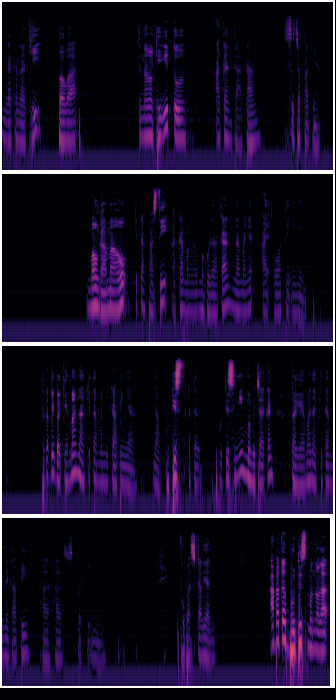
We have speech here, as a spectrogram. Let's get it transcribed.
ingatkan lagi bahwa teknologi itu akan datang secepatnya. Mau nggak mau kita pasti akan menggunakan namanya IoT ini. Tetapi bagaimana kita menyikapinya? Nah, Buddhis ada Buddhis ini membicarakan bagaimana kita menyikapi hal-hal seperti ini. Ibu bapak sekalian, apakah Buddhis menolak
